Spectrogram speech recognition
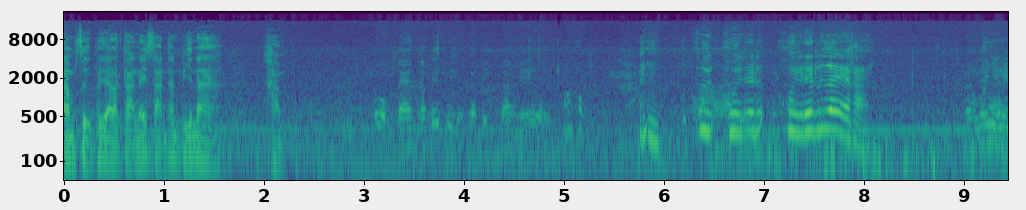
นำสืบพยานหลักฐานให้ศาลท่านพิจารณาครับเขาบอกแซนครับได้คุยกับกระติกบ้างไหมเอ่ยคุยคุยเรื่อยคุยเรื่อยๆค่ะเพราะว่ายังไง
